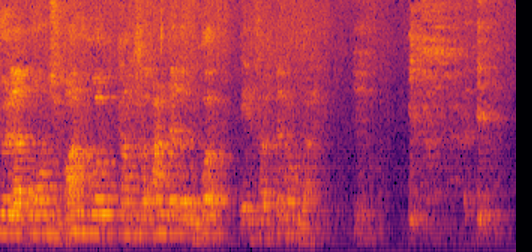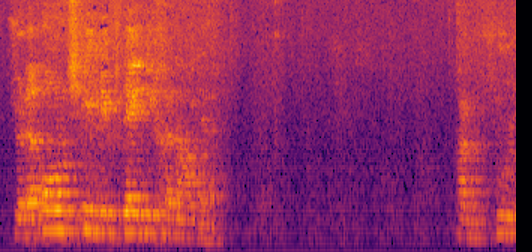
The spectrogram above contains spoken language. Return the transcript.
Sodat ons wanhoop kan verander in hoop en vertroue. Sodat ons U liefde en die genade kan voel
